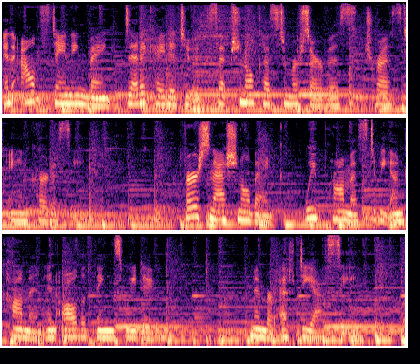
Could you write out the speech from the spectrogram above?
An outstanding bank dedicated to exceptional customer service, trust, and courtesy. First National Bank, we promise to be uncommon in all the things we do. Member FDIC.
